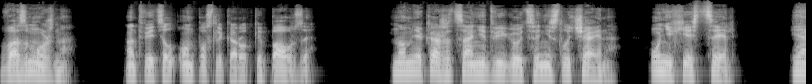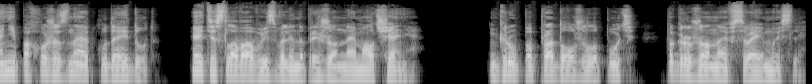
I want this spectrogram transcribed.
«Возможно», — ответил он после короткой паузы. Но мне кажется, они двигаются не случайно. У них есть цель. И они, похоже, знают, куда идут. Эти слова вызвали напряженное молчание. Группа продолжила путь, погруженная в свои мысли.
